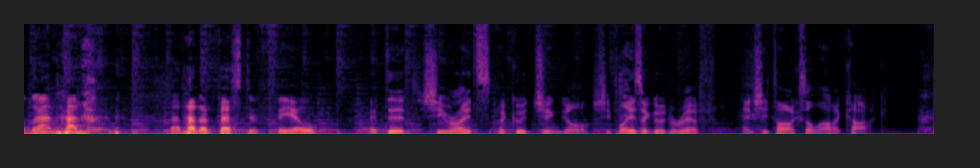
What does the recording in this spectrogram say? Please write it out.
Now that had that had a festive feel. It did. She writes a good jingle. She plays a good riff, and she talks a lot of cock.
